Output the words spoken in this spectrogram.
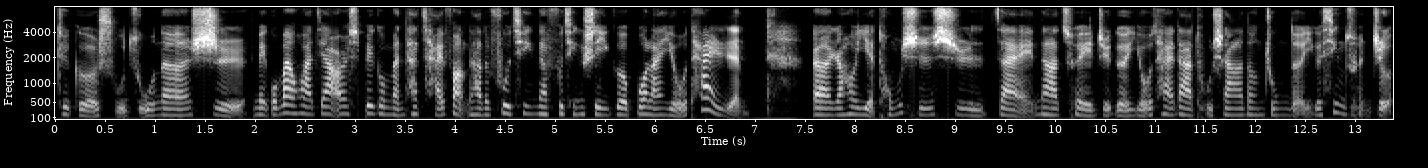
这个《鼠族》呢，是美国漫画家 Arsepigman 他采访他的父亲，他父亲是一个波兰犹太人。呃，然后也同时是在纳粹这个犹太大屠杀当中的一个幸存者，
